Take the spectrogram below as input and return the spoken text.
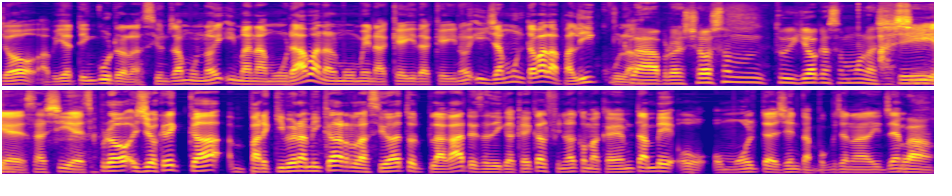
jo havia tingut relacions amb un noi i m'enamorava en el moment aquell d'aquell noi i ja muntava la pel·lícula. Clar, però això som tu i jo, que som molt així. Així és, així és. Però jo crec que per aquí ve una mica la relació de tot plegat. És a dir, que crec que al final com acabem també, o, o molta gent, tampoc generalitzem, Clar.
